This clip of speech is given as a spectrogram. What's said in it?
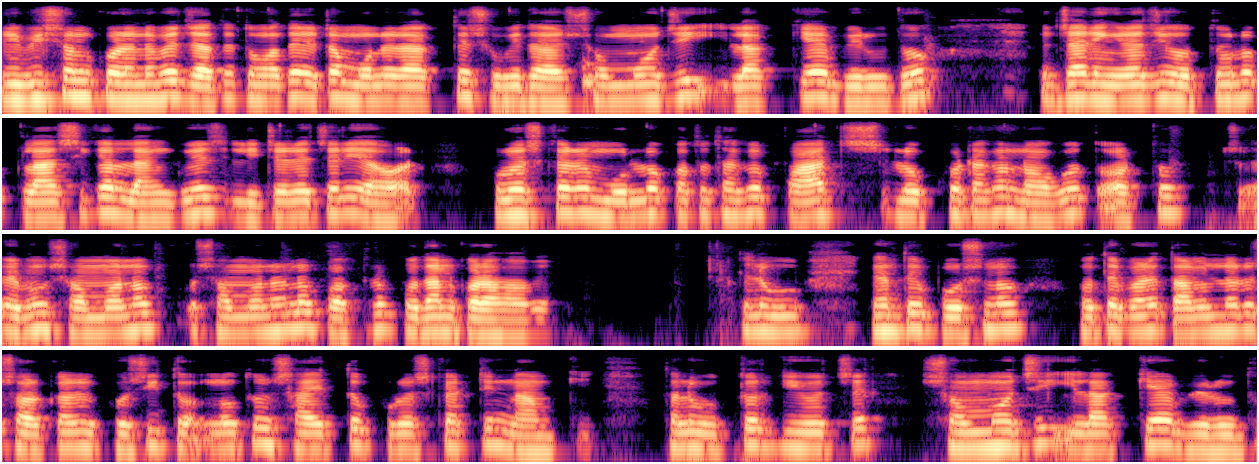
রিভিশন করে নেবে যাতে তোমাদের এটা মনে রাখতে সুবিধা হয়। সৌম্যজি ইলাকিয়া বিরুদ্ধ যার ইংরাজি অর্থ হলো ক্লাসিক্যাল ল্যাঙ্গুয়েজ লিটারেচারি অ্যাওয়ার্ড পুরস্কারের মূল্য কত থাকবে? পাঁচ লক্ষ টাকা নগদ অর্থ এবং সম্মান সম্মাননা পত্র প্রদান করা হবে। তাহলে এখান থেকে প্রশ্ন হতে পারে, তামিলনাড়ু সরকারের ঘোষিত নতুন সাহিত্য পুরস্কারটির নাম কি? তাহলে উত্তর কি হচ্ছে? সম্মজি ইলাকিয়া বিরুদ্ধ।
